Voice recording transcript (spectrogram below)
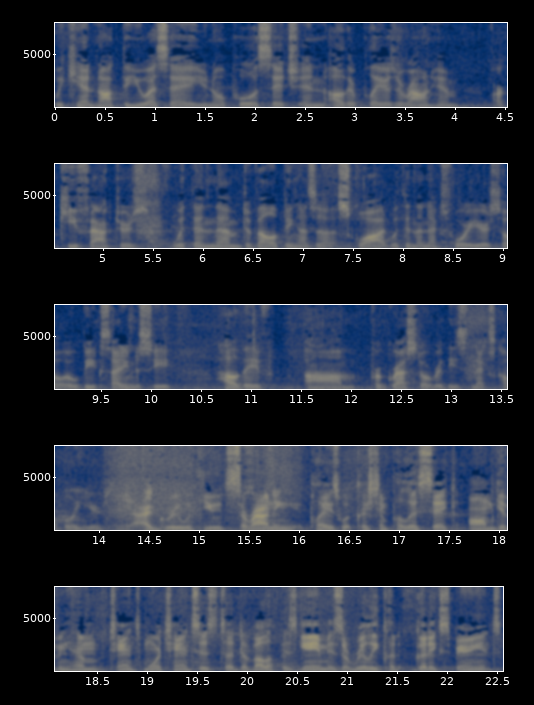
we can't knock the USA. You know, Pulisic and other players around him are key factors within them developing as a squad within the next four years. So it will be exciting to see how they've um, progressed over these next couple of years. Yeah, I agree with you. Surrounding plays with Christian Pulisic, um, giving him chance more chances to develop his game is a really good, good experience,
